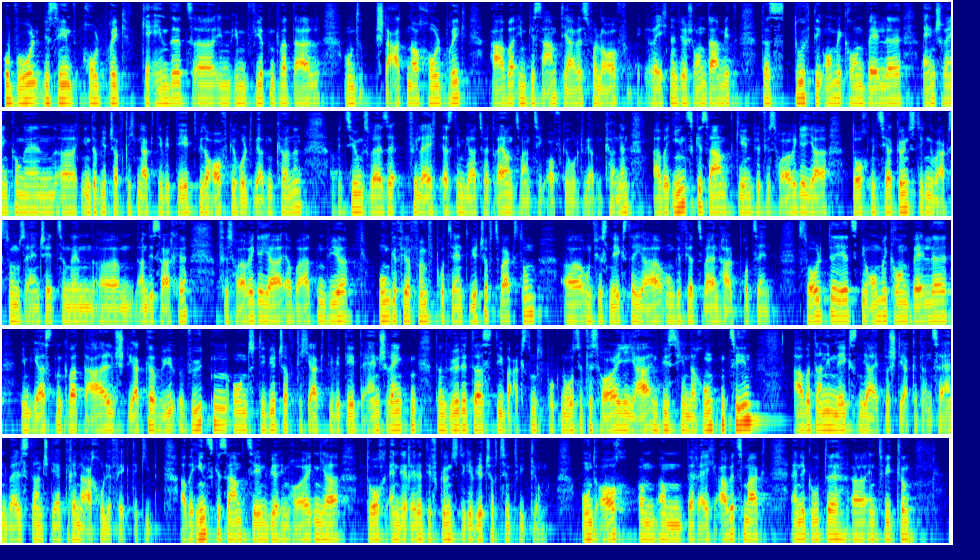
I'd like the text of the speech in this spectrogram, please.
obwohl wir sind holprig geendet äh, im, im, vierten Quartal und starten auch holprig. Aber im Gesamtjahresverlauf rechnen wir schon damit, dass durch die Omikron-Welle Einschränkungen äh, in der wirtschaftlichen Aktivität wieder aufgeholt werden können, beziehungsweise vielleicht erst im Jahr 2023 aufgeholt werden können. Aber insgesamt gehen wir fürs heurige Jahr doch mit sehr günstigen Wachstumseinschätzungen ähm, an die Sache. Fürs heurige Jahr erwarten wir ungefähr 5% Wirtschaftswachstum äh, und fürs nächste Jahr ungefähr 2,5%. Sollte jetzt die Omikron-Welle im ersten Quartal stärker wüten und die wirtschaftliche Aktivität einschränken, dann würde das die Wachstumsprognose fürs heurige Jahr ein bisschen nach unten ziehen aber dann im nächsten Jahr etwas stärker dann sein, weil es dann stärkere Nachholeffekte gibt. Aber insgesamt sehen wir im heurigen Jahr doch eine relativ günstige Wirtschaftsentwicklung und auch am, am Bereich Arbeitsmarkt eine gute äh, Entwicklung.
